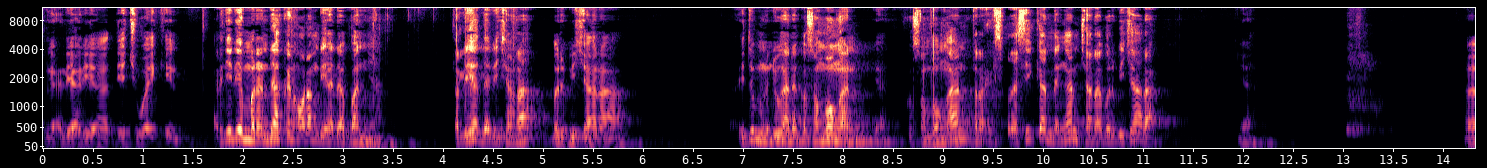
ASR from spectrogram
enggak dia dia dia cuekin. Artinya dia merendahkan orang di hadapannya. Terlihat dari cara berbicara. Itu menunjukkan ada kesombongan. Ya. Kesombongan terekspresikan dengan cara berbicara. Ya. E,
